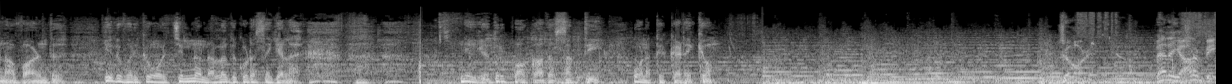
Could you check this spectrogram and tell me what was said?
நான் வாழ்ந்து இது வரைக்கும் ஒரு சின்ன நல்லது கூட செய்யல. நீ எதிர்பார்க்காத சக்தி உனக்கு கிடைக்கும். ஜார்ஜ் வேலையை ஆரம்பி.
